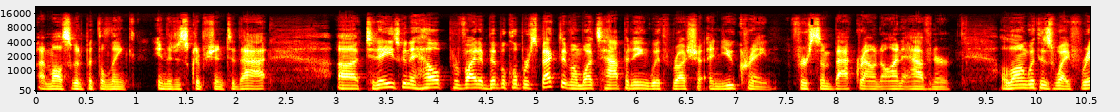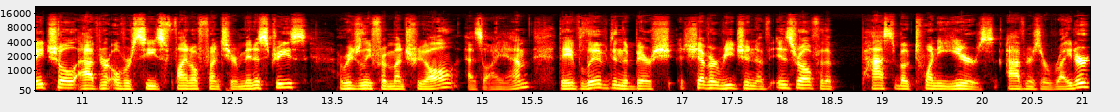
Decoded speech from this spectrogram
I'm also going to put the link in the description to that. Uh, today, he's going to help provide a biblical perspective on what's happening with Russia and Ukraine. For some background on Avner, along with his wife Rachel, Avner oversees Final Frontier Ministries, originally from Montreal, as I am. They've lived in the Beersheba region of Israel for the past about 20 years. Avner's a writer.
